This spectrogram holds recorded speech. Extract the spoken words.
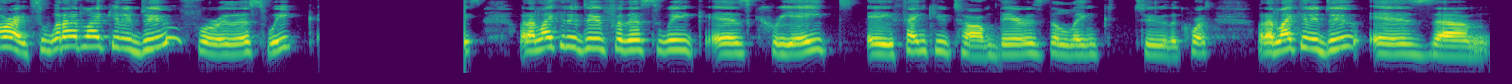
All right, so what I'd like you to do for this week, what I'd like you to do for this week is create a thank you, Tom. There's the link to the course. What I'd like you to do is um,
